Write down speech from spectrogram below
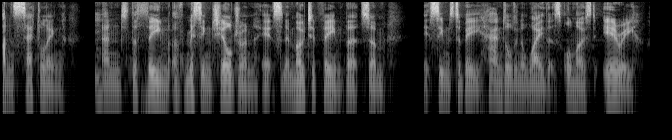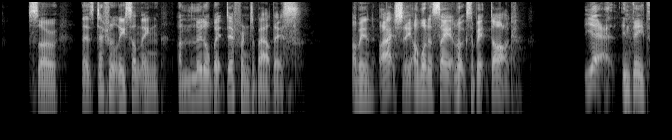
unsettling. And the theme of missing children, it's an emotive theme, but um, it seems to be handled in a way that's almost eerie. So there's definitely something a little bit different about this. I mean, actually, I want to say it looks a bit dark. Yeah, indeed.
